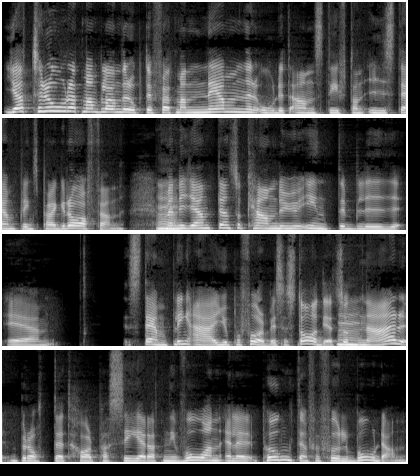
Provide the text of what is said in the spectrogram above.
jag tror att man blandar upp det för att man nämner ordet anstiftan i stämplingsparagrafen. Mm. Men egentligen så kan du ju inte bli... Eh, stämpling är ju på förberedelsestadiet, så Mm. att när brottet har passerat nivån eller punkten för fullbordan,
